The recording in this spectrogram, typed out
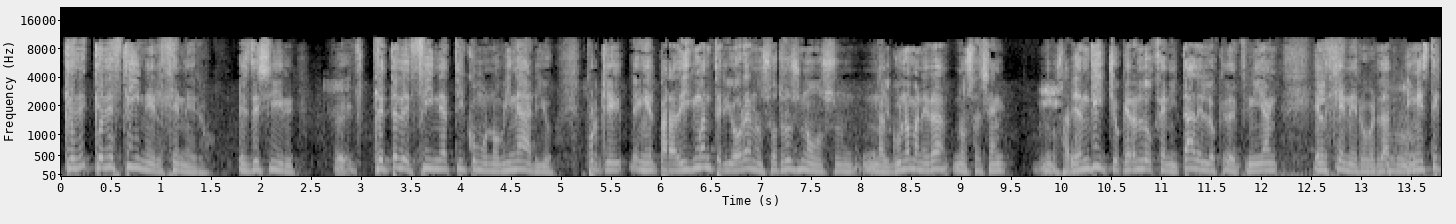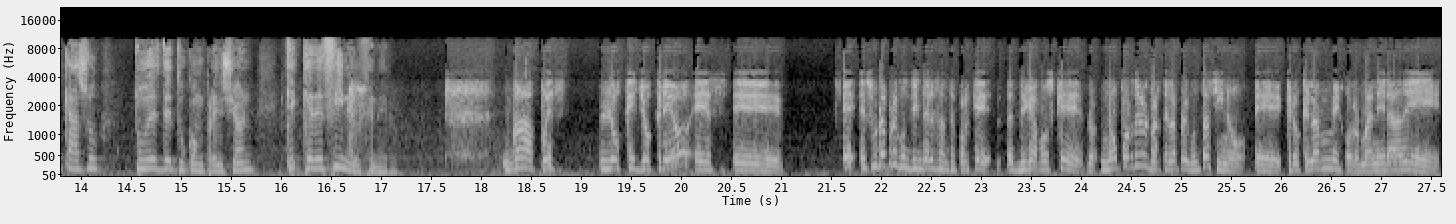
¿qué, qué define el género? Es decir, eh, ¿qué te define a ti como no binario? Porque en el paradigma anterior a nosotros nos, de alguna manera, nos hacían, nos habían dicho que eran los genitales los que definían el género, ¿verdad? En este caso, tú desde tu comprensión, ¿qué, qué define el género? Va, pues lo que yo creo es, eh, e- es una pregunta interesante porque digamos que, no por devolverte la pregunta, sino eh, creo que la mejor manera de,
